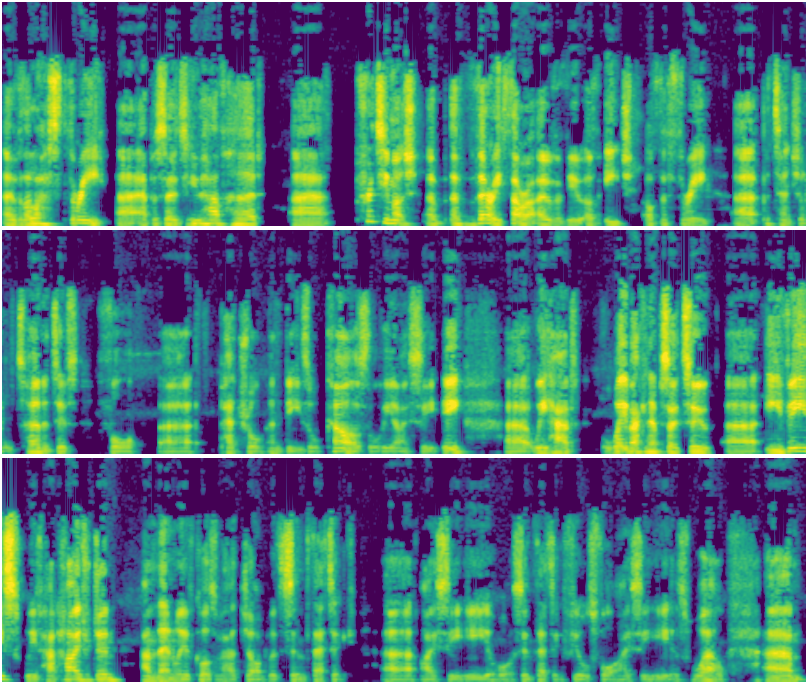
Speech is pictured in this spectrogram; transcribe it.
over the last three uh, episodes, you have heard uh, pretty much a, a, very thorough overview of each of the three uh, potential alternatives for uh, petrol and diesel cars, or the ICE. Uh, we had way back in episode two EVs, we've had hydrogen, and then we, of course, have had John with synthetic uh, ICE or synthetic fuels for ICE as well. Um,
